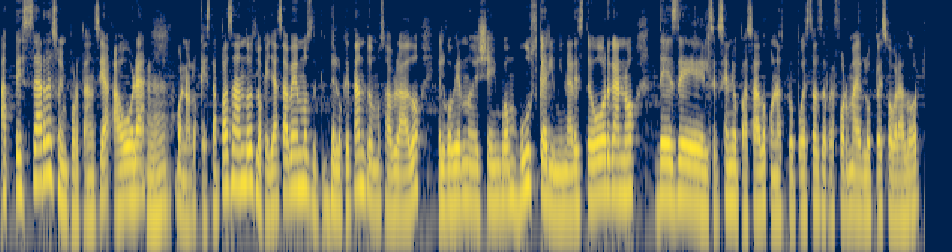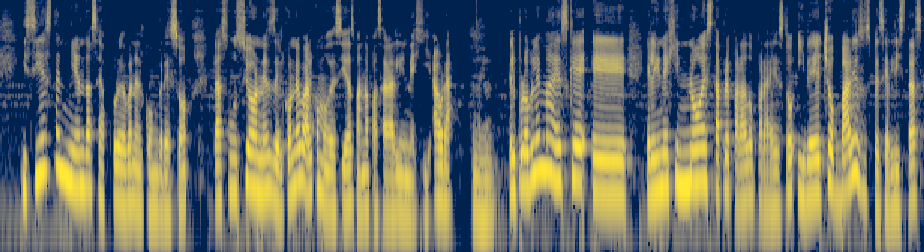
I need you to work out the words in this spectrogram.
a pesar de su importancia, ahora, bueno, lo que está pasando es lo que ya sabemos, de, lo que tanto hemos hablado, el gobierno de Sheinbaum busca eliminar este órgano desde el sexenio pasado con las propuestas de reforma de López Obrador y si esta enmienda se aprueba en el Congreso, las funciones del Coneval, como decías, van a pasar al INEGI. Ahora, el problema es que eh, el INEGI no está preparado para esto y de hecho varios especialistas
